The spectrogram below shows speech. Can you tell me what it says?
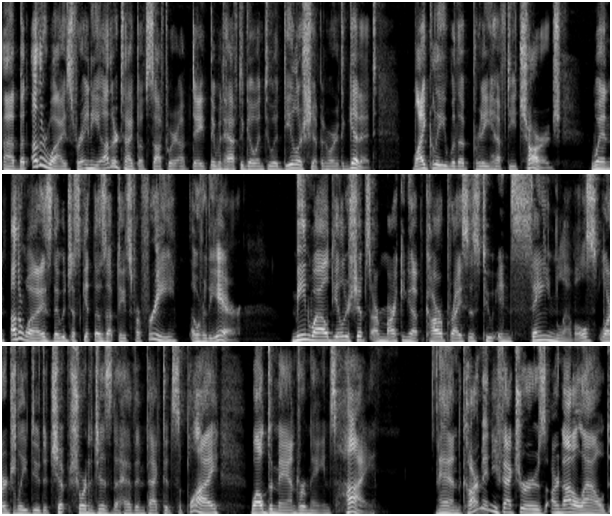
Uh, but otherwise, for any other type of software update, they would have to go into a dealership in order to get it, likely with a pretty hefty charge, when otherwise they would just get those updates for free over the air. Meanwhile, dealerships are marking up car prices to insane levels, largely due to chip shortages that have impacted supply, while demand remains high. And car manufacturers are not allowed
